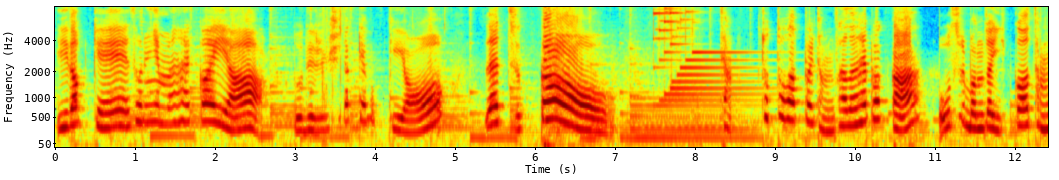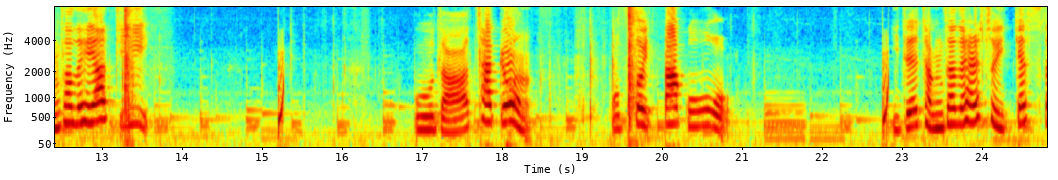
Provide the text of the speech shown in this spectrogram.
이렇게 손님을 할 거예요. 놀이를 시작해 볼게요. Let's go! 자, 토토와플 장사를 해볼까? 옷을 먼저 입고 장사를 해야지. 모자 착용. 옷도 있다고. 이제 장사를 할 수 있겠어.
